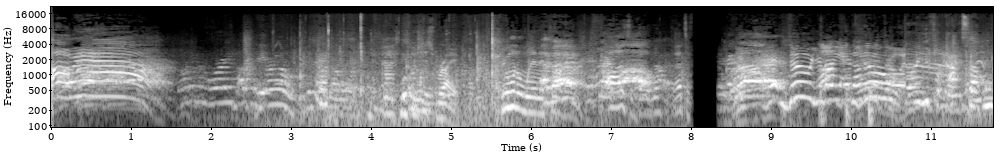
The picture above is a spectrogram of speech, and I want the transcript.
Oh yeah! Just right. If you want to win, it's all right. Oh, that's a double. That's a. You're not getting two. You're not getting two. Sorry, you forgot something.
